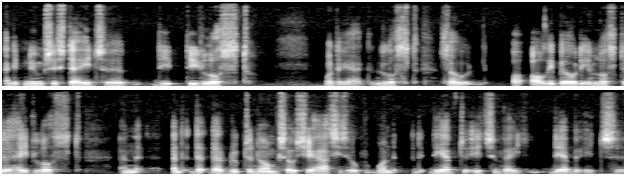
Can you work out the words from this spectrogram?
en ik noem ze steeds eh, die, die lust. Want ja, lust. Zo, al, al die beelden in lusten heet lust. En, en dat, roept enorme associaties op. Want die hebben iets een beetje, die hebben iets eh,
